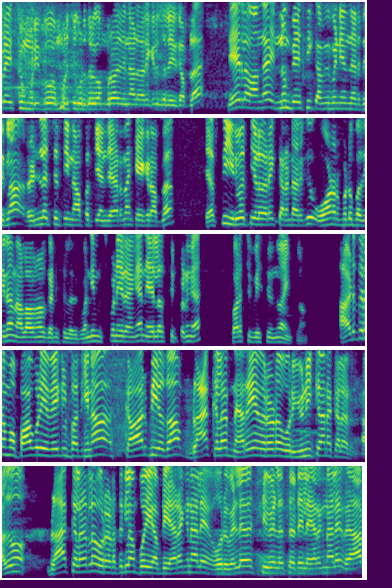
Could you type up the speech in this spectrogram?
ப்ரைஸ்க்கு முடிப்பு முடிச்சு கொடுத்துருக்கோம் ப்ரோ இது நாள் வரைக்கும் சொல்லியிருக்காப்ல. நேரில் வாங்க இன்னும் பேசி கம்மி பண்ணி வந்து எடுத்துக்கலாம். ரெண்டு லட்சத்தி நாற்பத்தி அஞ்சாயிரம் தான் கேட்குறாப்ல. எஃப்சி இருபத்தி ஏழு வரைக்கும் கரண்டா இருக்கு. ஓனர் மட்டும் பார்த்தீங்கன்னா நல்லா நாள் கடைசியில் இருக்கு. வண்டி மிஸ் பண்ணிடுறாங்க. நேரில் விசிட் பண்ணுங்க. குறைச்சி பேசி வந்து வாங்கிக்கலாம். அடுத்து நம்ம பார்க்கக்கூடிய வெஹிக்கிள் பார்த்தீங்கன்னா ஸ்கார்பியோ தான். பிளாக் கலர் நிறைய பேரோட ஒரு யூனிக்கான கலர் அதுவும் பிளாக் கலரில் ஒரு இடத்துக்குலாம் போய் அப்படி இறங்கினாலே ஒரு வெள்ளை வச்சு வெள்ளை சட்டையில் இறங்கினாலே வேற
